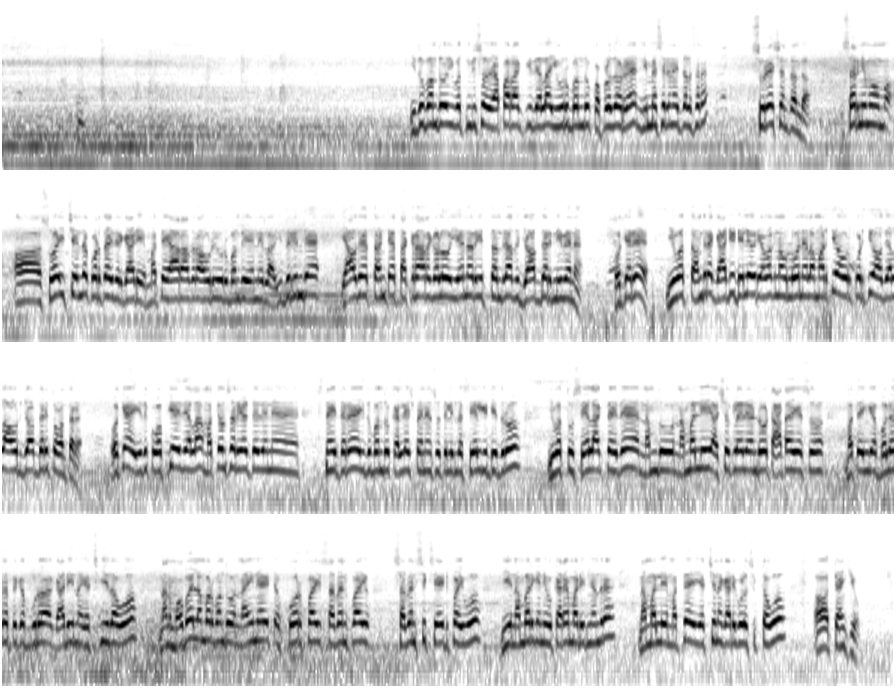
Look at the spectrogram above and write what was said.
ಇದು ಬಂದು ಇವತ್ತಿನ ದಿವಸ ವ್ಯಾಪಾರ ಆಗ್ತಿದೆಯಲ್ಲ, ಇವರು ಬಂದು ಕೊಪ್ಪಳದವ್ರೆ. ನಿಮ್ಮ ಹೆಸರು ಏನೈತಲ್ಲ ಸರ್? ಸುರೇಶ್ ಅಂತಂದ. ಸರ್ ನಿಮ್ಮ ಸ್ವ ಇಚ್ಛೆಯಿಂದ ಕೊಡ್ತಾ ಇದ್ದೀರಿ ಗಾಡಿ. ಮತ್ತು ಯಾರಾದರೂ ಅವರು ಇವರು ಬಂದು ಏನಿಲ್ಲ. ಇದರಿಂದ ಯಾವುದೇ ತಂಟೆ ತಕರಾರುಗಳು ಏನಾರು ಇತ್ತಂದರೆ ಅದು ಜವಾಬ್ದಾರಿ ನೀವೇನೆ. ಓಕೆ ರೀ? ಇವತ್ತು ಅಂದರೆ ಗಾಡಿ ಡೆಲಿವರಿ ಯಾವಾಗ ನಾವು ಲೋನ್ ಎಲ್ಲ ಮಾಡ್ತೀವಿ ಅವ್ರು ಕೊಡ್ತೀವಿ ಅದೆಲ್ಲ ಅವ್ರ ಜವಾಬ್ದಾರಿ ತೊಗೊತಾರೆ. ಓಕೆ ಇದಕ್ಕೆ ಒಪ್ಪಿಗೆ ಇದೆಯಲ್ಲ? ಮತ್ತೊಂದು ಸರಿ ಹೇಳ್ತಾ ಇದ್ದೇನೆ ಸ್ನೇಹಿತರೆ, ಇದು ಬಂದು ಕಲ್ಲೇಶ್ ಫೈನಾನ್ಸ್ ವತಿಲಿಂದ ಸೇಲ್ಗಿಟ್ಟಿದ್ರು ಇವತ್ತು ಸೇಲ್ ಆಗ್ತಾ ಇದೆ. ನಮ್ಮದು ನಮ್ಮಲ್ಲಿ ಅಶೋಕ್ ಲೈಲ್ಯಾಂಡು ಟಾಟಾ ಎಸ್ಸು ಮತ್ತು ಹಿಂಗೆ ಬೊಲೆರೋ ಪಿಕಪ್ ಕೂಡ ಗಾಡಿನ ಹೆಚ್ಚಿಗೆ ಇದಾವೆ. ನನ್ನ ಮೊಬೈಲ್ ನಂಬರ್ ಬಂದು nine eight four five seven five seven six eight five. ಈ ನಂಬರ್ಗೆ ನೀವು ಕರೆ ಮಾಡಿದ್ನಿ ಅಂದರೆ ನಮ್ಮಲ್ಲಿ ಮತ್ತೆ ಹೆಚ್ಚಿನ ಗಾಡಿಗಳು ಸಿಗ್ತಾವೆ. Thank you.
